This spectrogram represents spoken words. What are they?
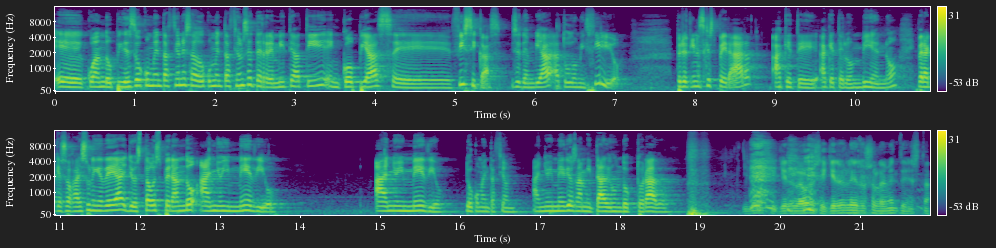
eh, cuando pides documentación, esa documentación se te remite a ti en copias eh, físicas y se te envía a tu domicilio. Pero tienes que esperar a que te, a que te lo envíen, ¿no? Para que os hagáis una idea, yo he estado esperando año y medio. Año y medio documentación. Año y medio es la mitad de un doctorado si quieres, Laura, si quieres leer solamente este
